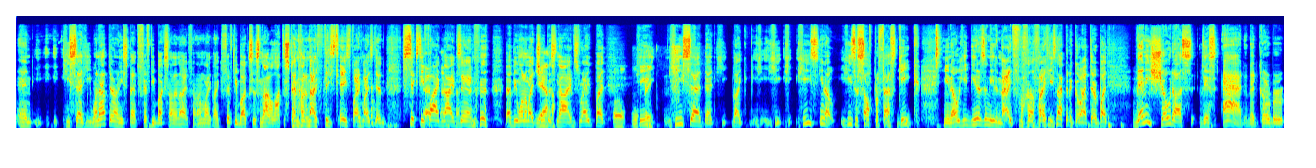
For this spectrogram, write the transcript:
and he, he, said he went out there and he spent 50 bucks on a knife. And I'm like, like 50 bucks is not a lot to spend on a knife these days. By my stand 65 knives in. That'd be one of my cheapest yeah. knives, right? But oh, he he said that he like he, he he's you know he's a self-professed geek. You know he, he doesn't need a knife, right? He's not going to go out there, but then he showed us this ad that Gerber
